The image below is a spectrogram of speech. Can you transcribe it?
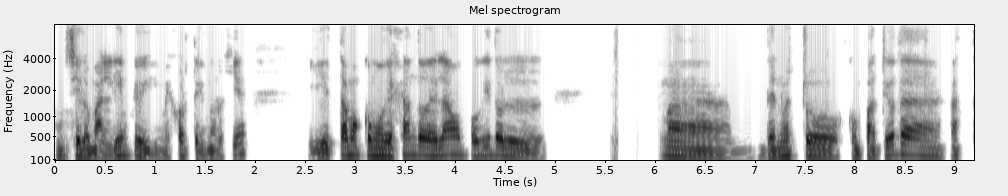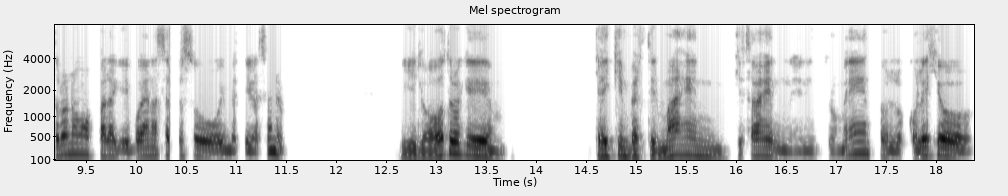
un cielo más limpio y mejor tecnología y estamos como dejando de lado un poquito el, tema de nuestros compatriotas astrónomos para que puedan hacer sus investigaciones. Y lo otro que, hay que invertir más en quizás en instrumentos, en los colegios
